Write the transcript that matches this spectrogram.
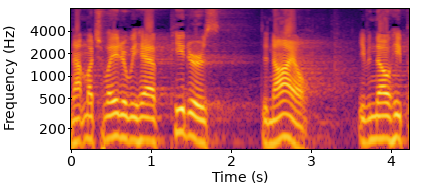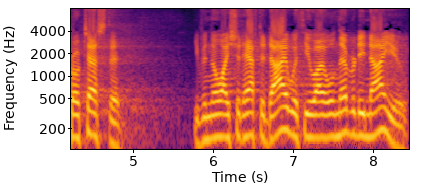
Not much later, we have Peter's denial, even though he protested. Even though I should have to die with you, I will never deny you.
